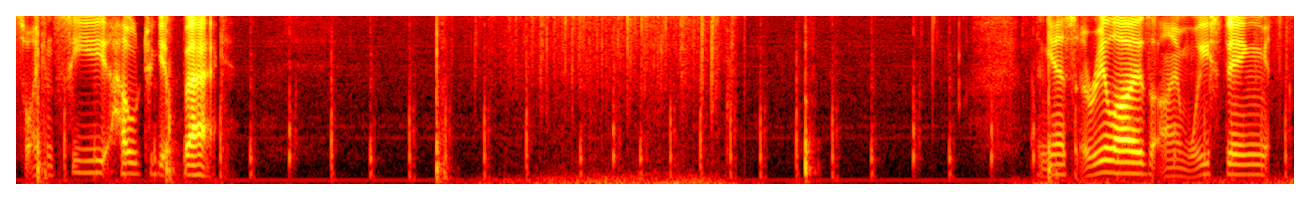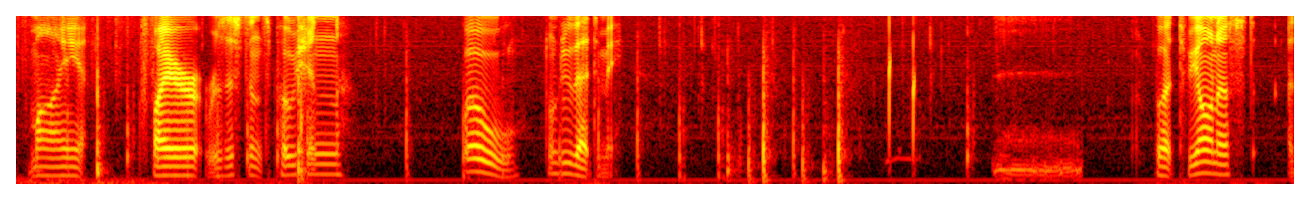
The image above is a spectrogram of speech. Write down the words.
so I can see how to get back. And yes, I realize I'm wasting my fire resistance potion. Whoa, don't do that to me. But to be honest, I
